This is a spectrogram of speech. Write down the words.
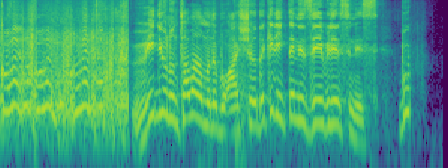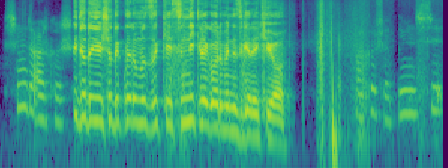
Koray Koray Koray. Videonun tamamını bu aşağıdaki linkten izleyebilirsiniz. Bu Şimdi arkadaşlar, videoda yaşadıklarımızı kesinlikle görmeniz gerekiyor. Arkadaşlar birincisi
